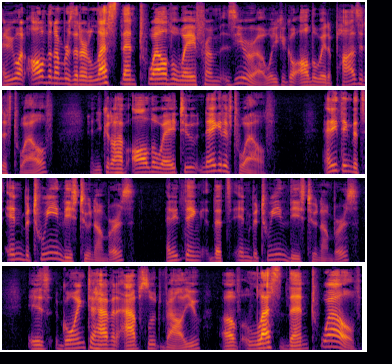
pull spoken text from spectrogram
and we want all the numbers that are less than 12 away from 0, well, you could go all the way to positive 12, and you could have all the way to negative 12 anything that's in between these two numbers, anything that's in between these two numbers, is going to have an absolute value of less than 12.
